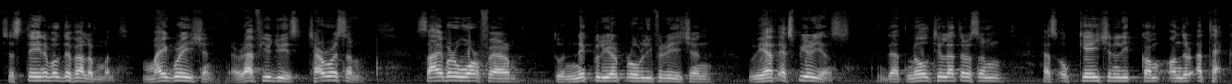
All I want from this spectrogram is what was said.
sustainable development, migration, refugees, terrorism, cyber warfare, to nuclear proliferation, we have experienced that multilateralism has occasionally come under attack.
